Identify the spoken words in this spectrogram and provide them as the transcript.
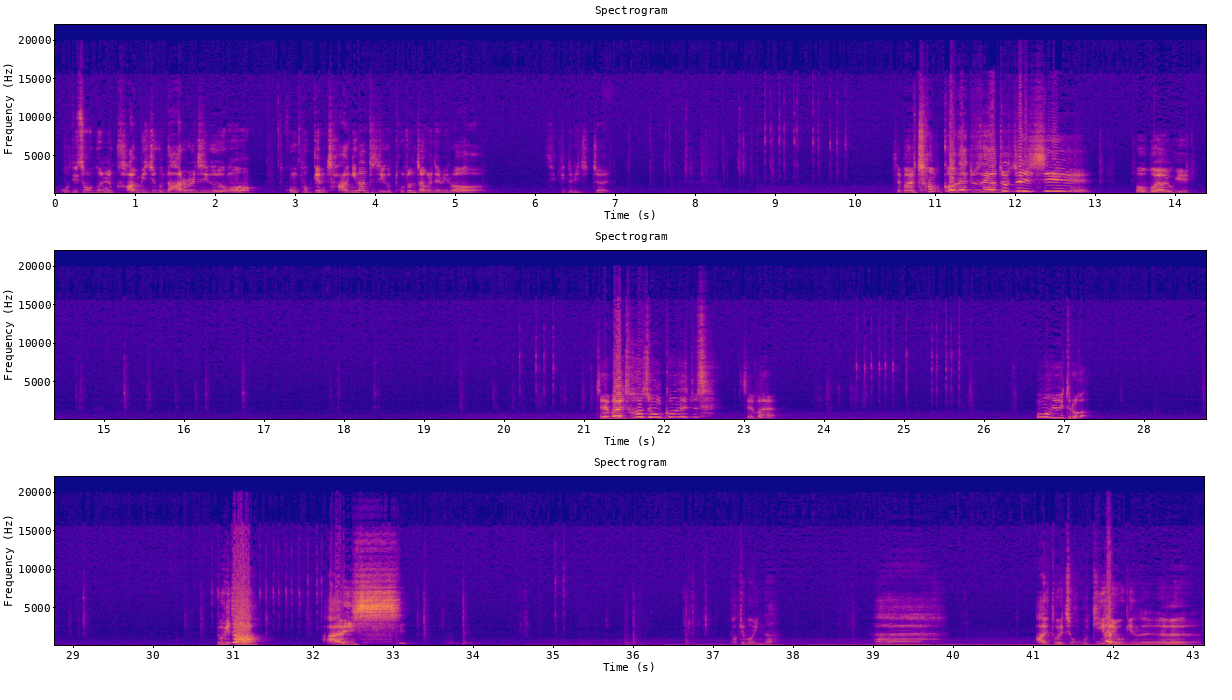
어디서 그냥 감히 지금 나를 지금, 어? 공포게임 장인한테 지금 도전장을 내밀어. 새끼들이 진짜. 제발 좀 꺼내주세요, 조준 씨. 어, 뭐야, 여기. 제발 저 좀 꺼내주세요. 제발. 어, 여기 들어가. 여기다! 아이씨. 밖에 뭐 있나? 아. 아니 도대체 어디야 여기는?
